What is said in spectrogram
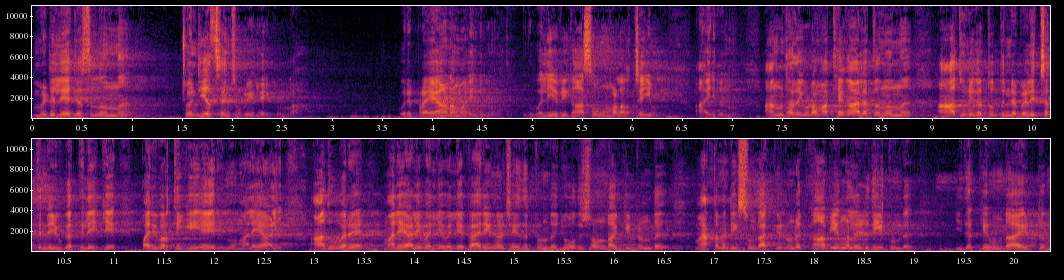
മിഡിൽ ഏജസിൽ നിന്ന് ട്വന്റിയത്ത് സെഞ്ചുറിയിലേക്കുള്ള ഒരു പ്രയാണമായിരുന്നു ഒരു വലിയ വികാസവും വളർച്ചയും ആയിരുന്നു. അന്ധതയുടെ മധ്യകാലത്ത് നിന്ന് ആധുനികത്വത്തിന്റെ വെളിച്ചത്തിന്റെ യുഗത്തിലേക്ക് പരിവർത്തിക്കുകയായിരുന്നു മലയാളി. അതുവരെ മലയാളി വലിയ വലിയ കാര്യങ്ങൾ ചെയ്തിട്ടുണ്ട് ജ്യോതിഷം ഉണ്ടാക്കിയിട്ടുണ്ട് മാത്തമെറ്റിക്സ് ഉണ്ടാക്കിയിട്ടുണ്ട് കാവ്യങ്ങൾ എഴുതിയിട്ടുണ്ട്. ഇതൊക്കെ ഉണ്ടായിട്ടും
